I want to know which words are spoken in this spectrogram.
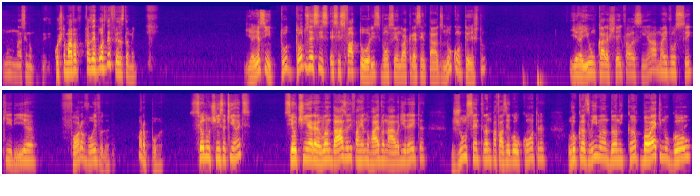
não, assim, não, costumava fazer boas defesas também. E aí, assim, tu, todos esses, esses fatores vão sendo acrescentados no contexto. E aí um cara chega e fala assim: Ah, mas você queria Fora Voivoda. Ora, porra. Se eu não tinha isso aqui antes, se eu tinha era Landázuri fazendo raiva na ala direita, Jus entrando para fazer gol contra, Lucas Lima andando em campo, Boeck no gol,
